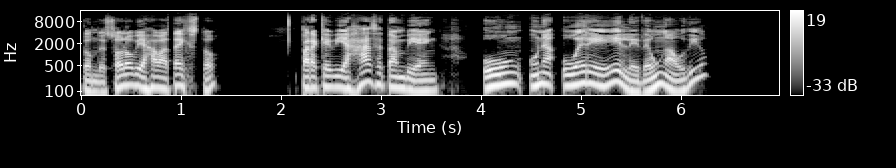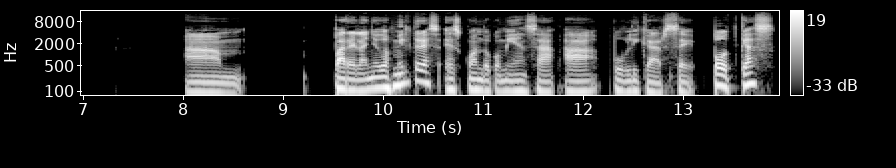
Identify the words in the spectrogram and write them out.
donde solo viajaba texto, para que viajase también un, una URL de un audio. para el año 2003 es cuando comienza a publicarse podcast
